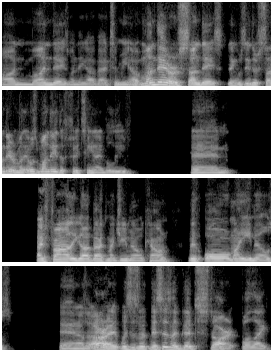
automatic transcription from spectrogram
on Mondays when they got back to me. Uh, Monday or Sundays. I think it was either Sunday or Monday. It was Monday the 15th, I believe. And I finally got back my Gmail account with all my emails. And I was like, all right, this is a this is a good start, but like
